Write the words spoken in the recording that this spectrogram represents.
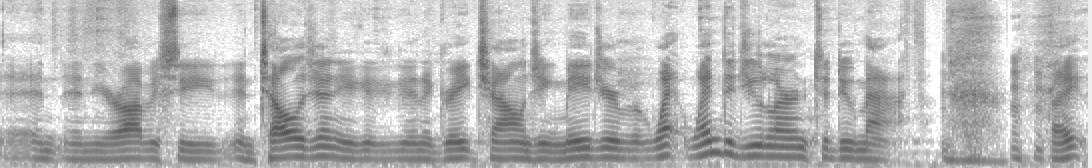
and, and you're obviously intelligent. you- You're in a great, challenging major. But when when did you learn to do math? right?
